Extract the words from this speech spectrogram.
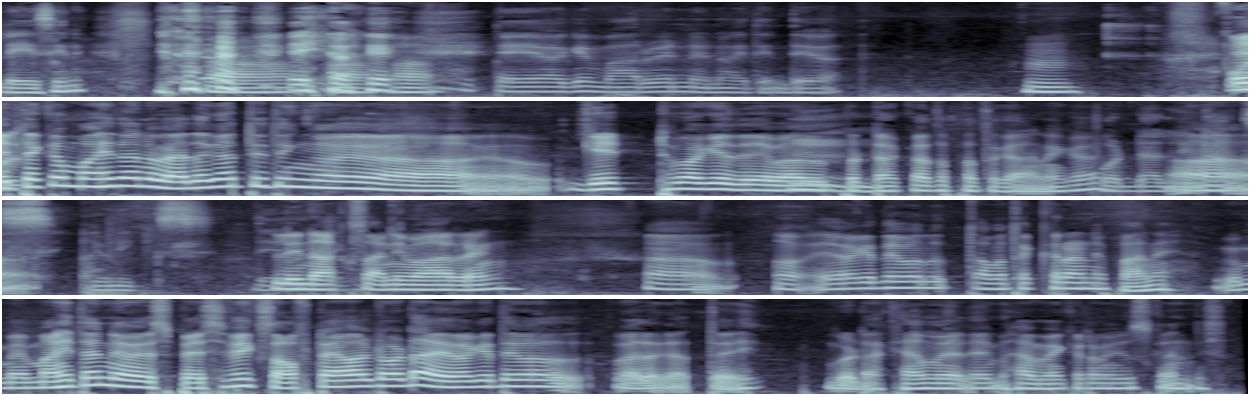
ලේසින. ඒ වගේ මාරුවෙන්න්න නවා ඉතින් දේව ඒත් එක මහිතන වැදගත් ඉතින් ගෙට් වගේ දේවල් පොඩ්ඩක් අත පතගාන එක. පොඩ්ඩ ලිනක්ස් අනිවාරෙන් ඒවගේ දෙවලුත් අමතක් කරන්න පානේ මෙ මහිතන්න ස්පෙසිෆික් සොෆ්ටවල්ට වඩා ඒවගේ දෙවල් වැදගත්තයි ගොඩක් හැම හැම එකටම යුස්කන්න නිසා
